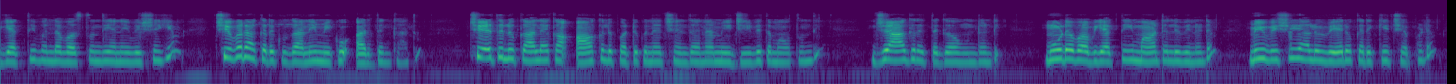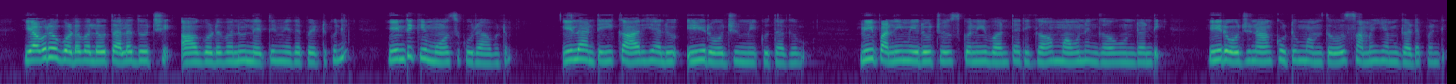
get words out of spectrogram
వ్యక్తి వల్ల వస్తుంది అనే విషయం చివరాఖరకు గానీ మీకు అర్థం కాదు. చేతులు కాలేక ఆకులు పట్టుకునే చందన మీ జీవితం అవుతుంది. జాగ్రత్తగా ఉండండి. మూడవ వ్యక్తి మాటలు వినడం మీ విషయాలు వేరొకరికి చెప్పడం ఎవరో గొడవలో తలదూర్చి ఆ గొడవను నెత్తి మీద పెట్టుకుని ఇంటికి మోసుకురావడం ఇలాంటి కార్యాలు ఈ రోజు మీకు తగవు. మీ పని మీరు చూసుకుని ఒంటరిగా మౌనంగా ఉండండి. ఈ రోజున కుటుంబంతో సమయం గడపండి.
